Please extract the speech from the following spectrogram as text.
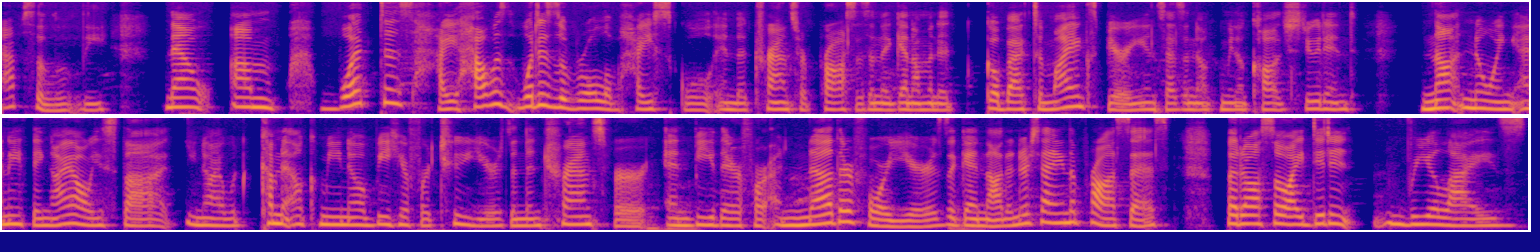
absolutely now, um, what does high how is what is the role of high school in the transfer process? And again, I'm going to go back to my experience as an El Camino college student, not knowing anything. I always thought, you know, I would come to El Camino, be here for two years, and then transfer mm-hmm. and be there for another four years. Again, not understanding the process, but also I didn't realize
